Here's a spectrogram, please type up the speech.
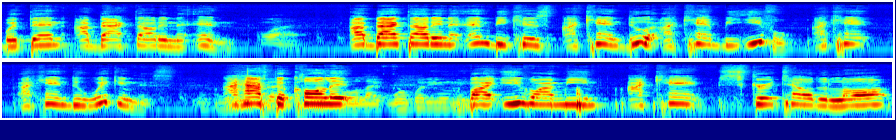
but then I backed out in the end. Why? I backed out in the end because I can't do it. I can't be evil. I can't. I can't do wickedness. I have to call evil, it Like, what, what do you mean? by evil. I mean I can't skirt tell the law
